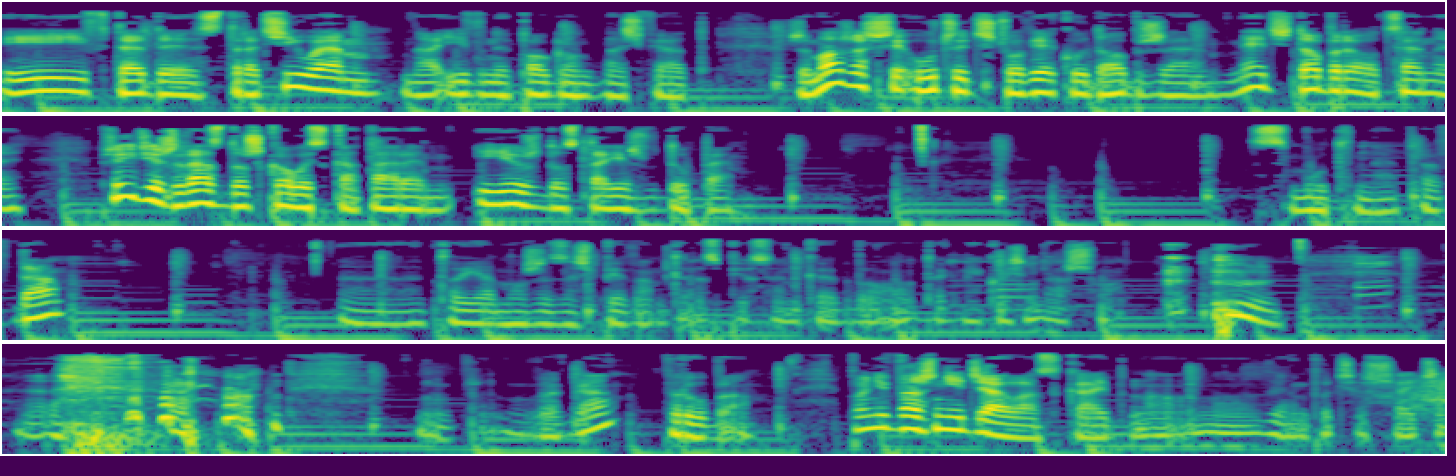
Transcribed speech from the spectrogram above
i wtedy straciłem naiwny pogląd na świat, że możesz się uczyć człowieku dobrze, mieć dobre oceny, przyjdziesz raz do szkoły z katarem i już dostajesz w dupę. Smutne, prawda? E, To ja może zaśpiewam teraz piosenkę, bo tak mi jakoś naszło. Uwaga, próba. Ponieważ nie działa Skype, no, no wiem, pocieszajcie.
